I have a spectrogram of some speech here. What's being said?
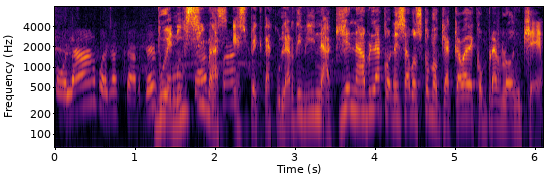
Hola, buenas tardes. ¿Cómo Buenísimas, estás, espectacular, divina. ¿Quién habla con esa voz como que acaba de comprar lonche?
